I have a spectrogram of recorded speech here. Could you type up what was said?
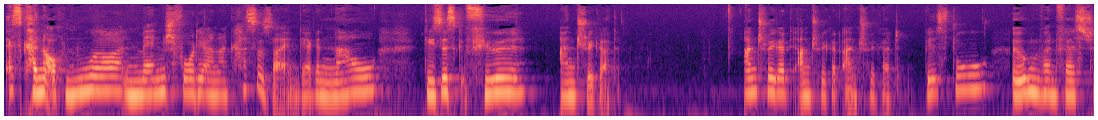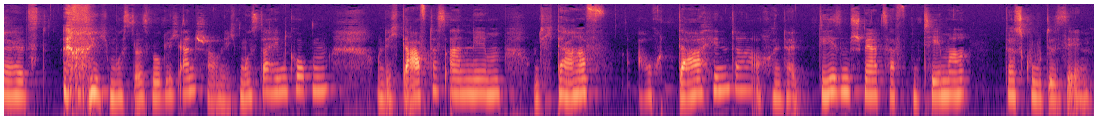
es kann auch nur ein Mensch vor dir an der Kasse sein, der genau dieses Gefühl antriggert. Antriggert, antriggert, antriggert, bis du irgendwann feststellst, ich muss das wirklich anschauen, ich muss da hingucken und ich darf das annehmen und ich darf auch dahinter, auch hinter diesem schmerzhaften Thema, das Gute sehen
